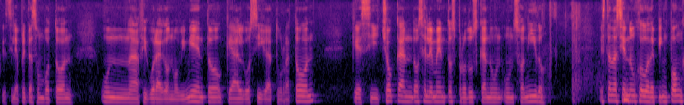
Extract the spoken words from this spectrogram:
Que si le aprietas un botón, una figura haga un movimiento, que algo siga tu ratón, que si chocan dos elementos produzcan un, sonido. Están haciendo un juego de ping pong.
